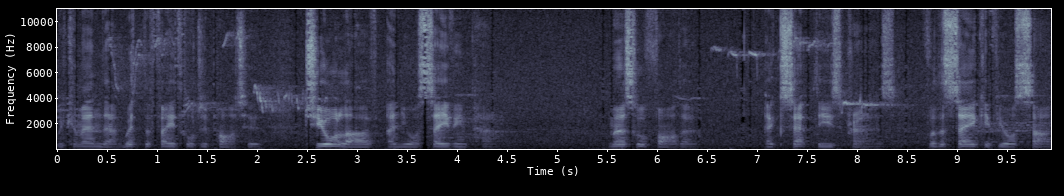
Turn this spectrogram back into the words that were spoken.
We commend them with the faithful departed to your love and your saving power. Merciful Father, accept these prayers for the sake of your Son,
